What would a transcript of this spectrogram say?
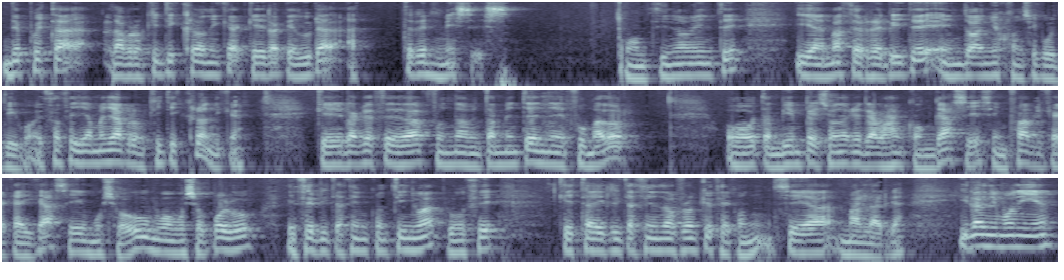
Después está la bronquitis crónica, que es la que dura a 3 meses continuamente y además se repite en dos años consecutivos. Eso se llama ya bronquitis crónica, que es la que se da fundamentalmente en el fumador o también personas que trabajan con gases, en fábrica que hay gases, mucho humo, mucho polvo, esa irritación continua produce que esta irritación de los bronquios sea más larga. Y la neumonía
